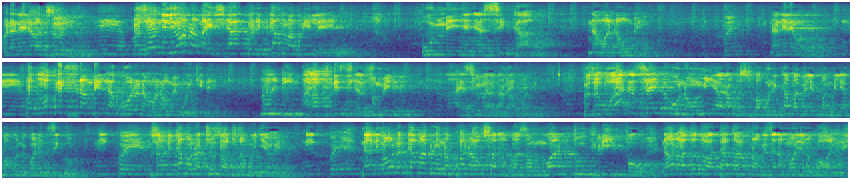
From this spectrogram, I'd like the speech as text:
unanielewa vizuri? Ndio. kwa sababu niliona maisha yako ni kama vile umenyanyasika na wanaume. Kweli. nanielewa mwaka 92 nakuona na mwanaume mwingine. Alafu this 2000 i swear another one kwa sababu hata sasa hivi unaumia roho kwa sababu ni kama vile familia kwako imekuwa ni mzigo Ni kweli. kwa sababu ni kama unatunza watoto mwenyewe Ni kweli. na nimeona kama vile unakuwa na hofu sana kwanza 1 2 3 4 naona watoto watatu alafu naongeza na mmoja unakuwa wanne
